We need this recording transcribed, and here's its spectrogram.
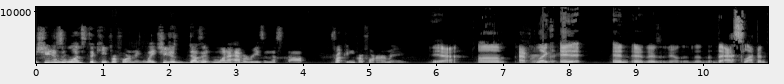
she just wants to keep performing. Like she just doesn't want to have a reason to stop fucking performing Yeah. Um, ever. like and and, and there's you know the, the, the ass slapping.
